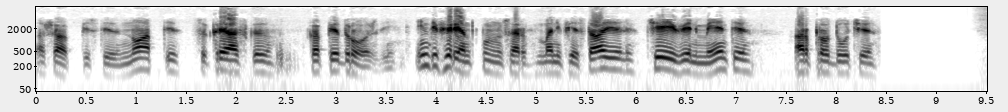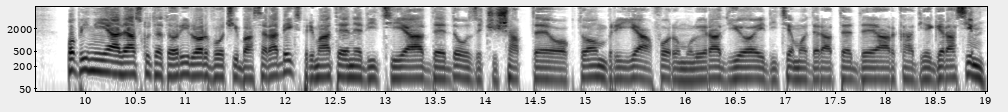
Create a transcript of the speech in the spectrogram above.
așa peste noapte să crească ca pe drojdii. Indiferent cum s-ar manifesta ele, ce evenimente ar produce Opinii ale ascultătorilor Vocii Basarabe exprimate în ediția de 27 octombrie a forumului radio, ediție moderată de Arcadie Gerasim.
